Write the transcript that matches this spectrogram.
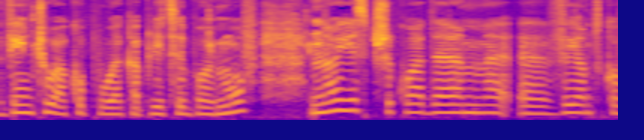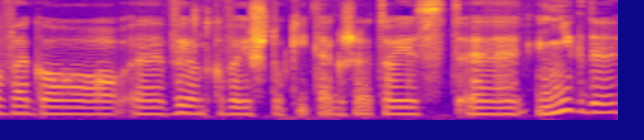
Wieńczyła kopułę kaplicy Bojmów. No i jest przykładem wyjątkowego, wyjątkowej sztuki. Także to jest, nigdy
